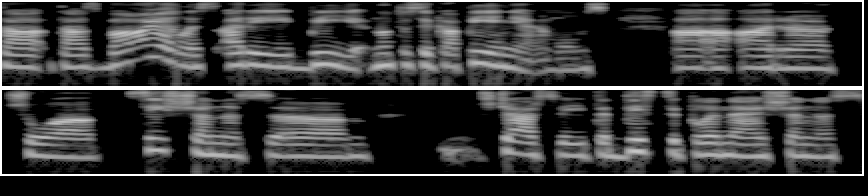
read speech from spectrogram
tā, tās bailes arī bija, nu, tas ir kā pieņēmums ar šo sišanas, šķērsvīta disciplinēšanas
